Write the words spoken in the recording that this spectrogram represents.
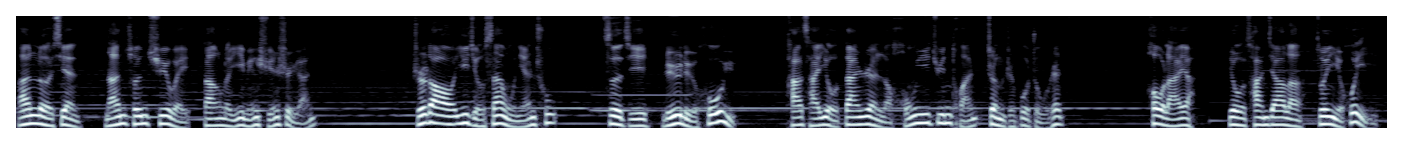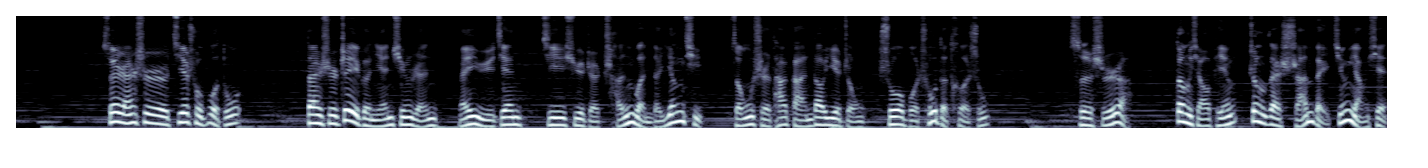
安乐县南村区委当了一名巡视员，直到一九三五年初，自己屡屡呼吁，他才又担任了红一军团政治部主任，后来呀。又参加了遵义会议，虽然是接触不多，但是这个年轻人眉宇间积蓄着沉稳的英气，总使他感到一种说不出的特殊。此时啊，邓小平正在陕北泾阳县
